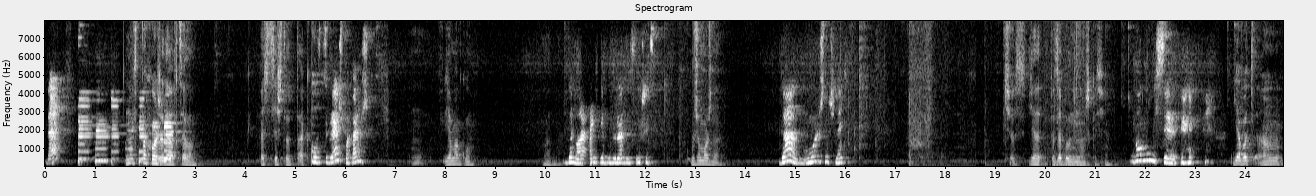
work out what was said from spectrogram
Да? Ну, похоже, да, в целом. Почти что так. Может, сыграешь, покажешь? Я могу. Ладно. Давай, я буду рада слушать. Уже можно. Да, можешь начинать. Сейчас. Я подзабыл немножко все. Не волнуйся. Я вот эм,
